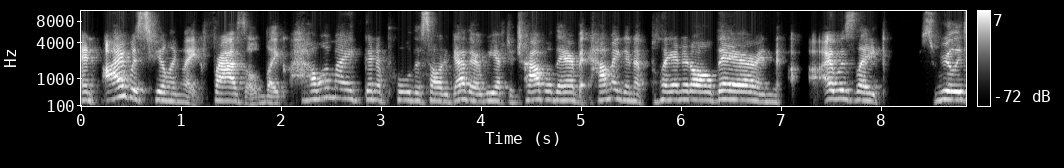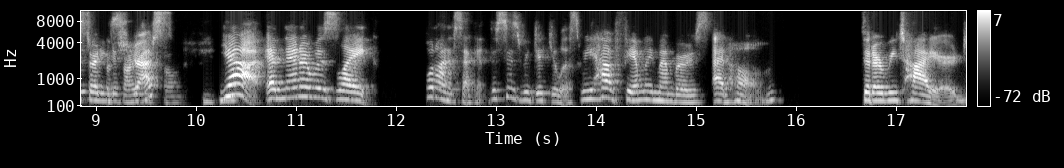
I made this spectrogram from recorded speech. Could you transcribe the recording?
And I was feeling like frazzled, like, how am I going to pull this all together? We have to travel there, but how am I going to plan it all there? And I was like, really starting Beside to stress. Mm-hmm. Yeah. And then I was like, hold on a second. This is ridiculous. We have family members at home that are retired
